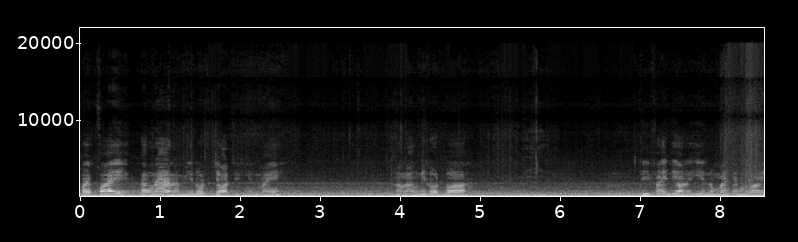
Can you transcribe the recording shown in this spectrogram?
ค่อยๆ ข้างหน้านะมีรถจอดอยู่เห็นไหม ข้างหลังมีรถบออืมตีไฟเดียวละเอียนลงมาจังหน่อย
